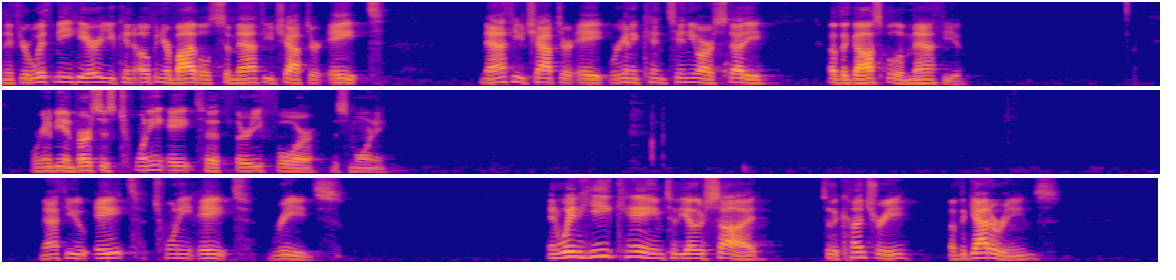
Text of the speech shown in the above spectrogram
And if you're with me here, you can open your Bibles to Matthew chapter 8. Matthew chapter 8. We're going to continue our study of the Gospel of Matthew. We're going to be in verses 28 to 34 this morning. Matthew 8 28 reads, and when he came to the other side, to the country of the Gadarenes,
